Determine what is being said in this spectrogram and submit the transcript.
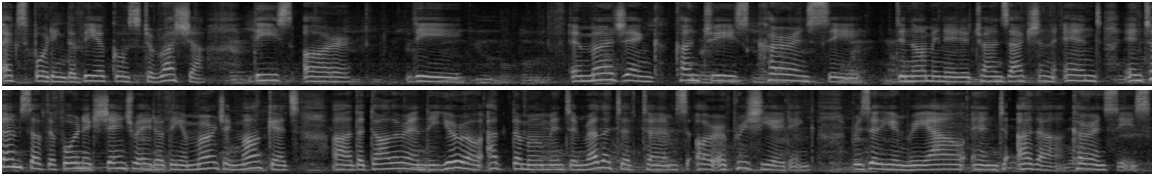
exporting the vehicles to Russia. These are the emerging countries' currency denominated transaction. And in terms of the foreign exchange rate of the emerging markets, uh, the dollar and the euro at the moment, in relative terms, are appreciating Brazilian real and other currencies.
